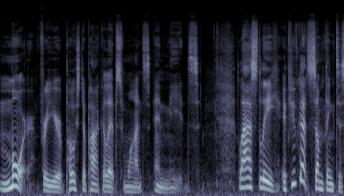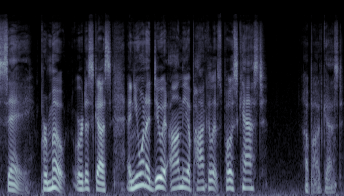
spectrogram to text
more for your post apocalypse wants and needs. Lastly, if you've got something to say, promote, or discuss, and you want to do it on the Apocalypse Postcast, a podcast,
